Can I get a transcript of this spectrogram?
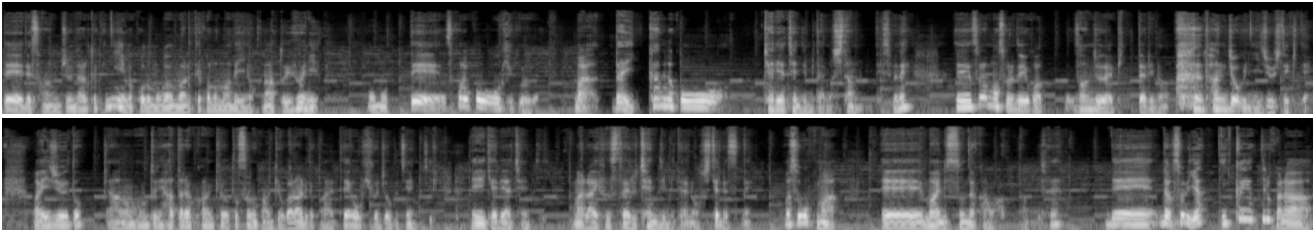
で、30になるときに、まあ、子供が生まれてこのままでいいのかなというふうに思って、そこでこう大きく、まあ、第1回目のこう、キャリアチェンジみたいなのをしたんですよね。で、それはまあそれでよかった。30代ぴったりの 誕生日に移住してきて、まあ移住と、あの、本当に働く環境と住む環境がらりと変えて、大きくジョブチェンジ、えー、キャリアチェンジ、まあライフスタイルチェンジみたいなのをしてですね、まあすごくまあ、えー、前に進んだ感はあったんですね。で、だからそれや、一回やってるから、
